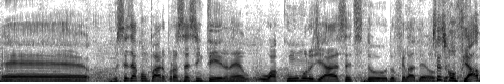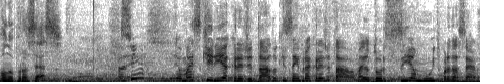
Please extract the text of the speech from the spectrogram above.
É, Vocês acompanharam o processo inteiro, né? O acúmulo de assets do, do Philadelphia. Vocês confiavam no processo? Sim. Eu mais queria acreditar do que sempre acreditava, mas eu torcia muito pra dar certo.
